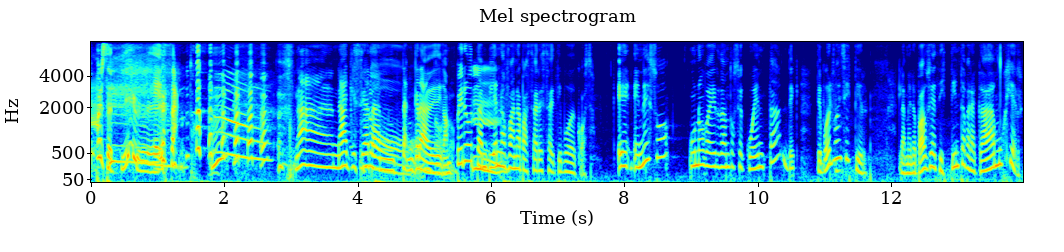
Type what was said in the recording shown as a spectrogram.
imperceptible. Exacto. nada, nada que sea No, tan, tan grave, no, digamos. no. Pero también Mm. nos van a pasar ese tipo de cosas. Eh, en eso uno va a ir dándose cuenta de que, te vuelvo a insistir, la menopausia es distinta para cada mujer.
